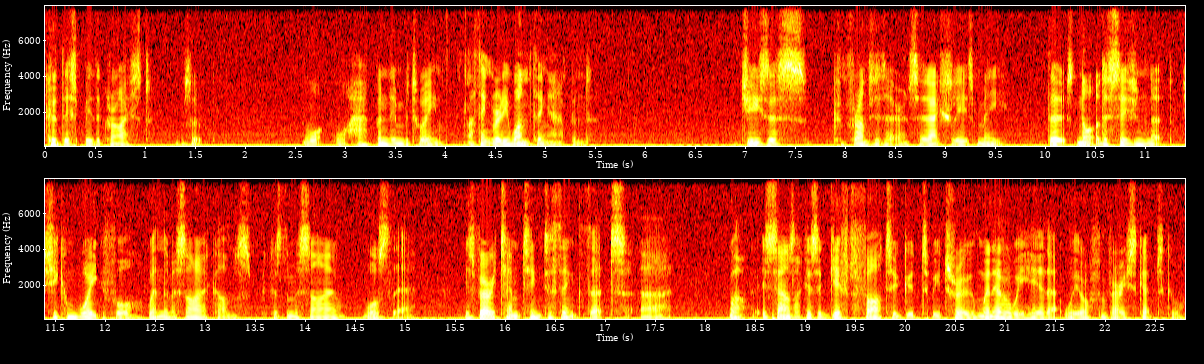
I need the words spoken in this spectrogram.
could this be the Christ? So, what what happened in between? I think really one thing happened. Jesus confronted her and said, Actually, it's me. That it's not a decision that she can wait for when the Messiah comes, because the Messiah was there. It's very tempting to think that, uh, well, it sounds like it's a gift far too good to be true, and whenever we hear that, we're often very sceptical.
